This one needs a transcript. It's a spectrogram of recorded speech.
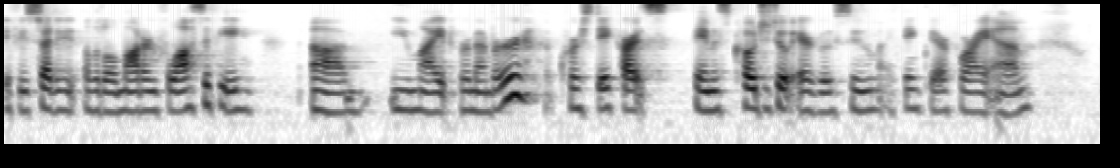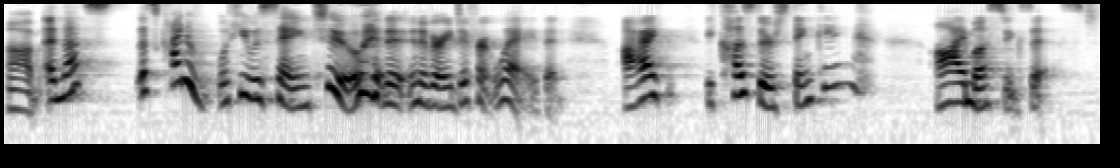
if you studied a little modern philosophy, um, you might remember, of course, Descartes' famous cogito ergo sum, I think, therefore I am. Um, and that's, that's kind of what he was saying too, in a, in a very different way that I, because there's thinking, I must exist.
